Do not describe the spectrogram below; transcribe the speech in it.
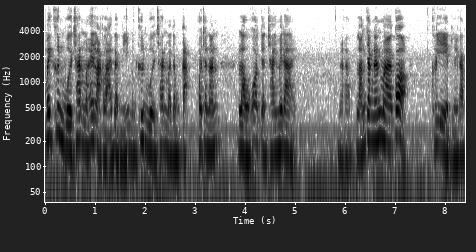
ไม่ขึ้นเวอร์ชันมาให้หลากหลายแบบนี้ มันขึ้นเวอร์ชันมาจำกัด เพราะฉะนั้นเราก็จะใช้ไม่ได้นะครับ หลังจากนั้นมาก็ create เลยครับ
